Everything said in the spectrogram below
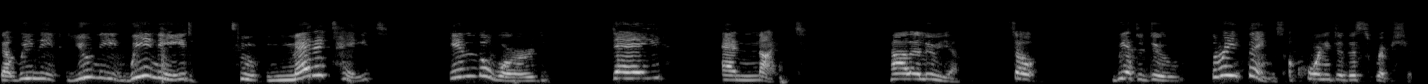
that we need, you need, we need to meditate in the word day and night. Hallelujah. So we have to do three things according to this scripture.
